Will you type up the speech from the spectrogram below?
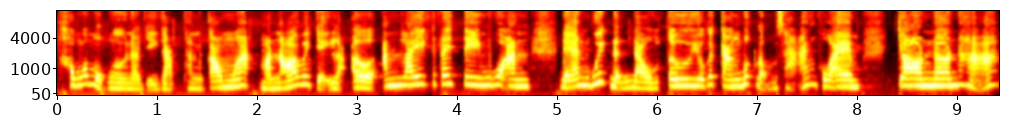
Không có một người nào chị gặp thành công á, mà nói với chị là ờ anh lấy cái trái tim của anh để anh quyết định đầu tư vô cái căn bất động sản của em. Cho nên hả,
